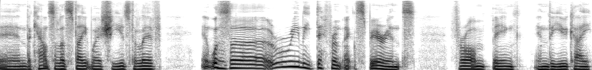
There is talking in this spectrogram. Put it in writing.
in the council estate where she used to live. It was a really different experience from being in the UK,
